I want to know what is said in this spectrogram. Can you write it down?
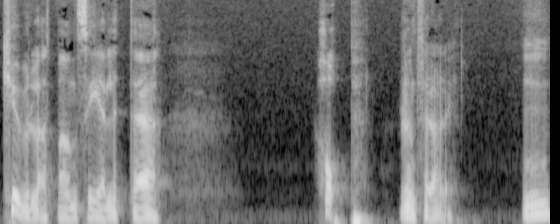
kul att man ser lite hopp runt Ferrari. Mm,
